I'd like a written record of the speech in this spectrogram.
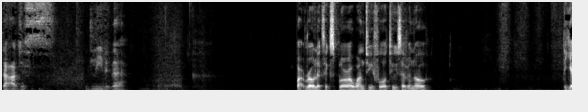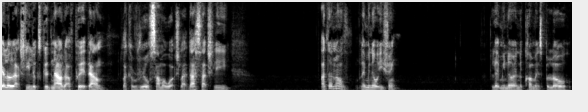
that I just would leave it there. But Rolex Explorer 124270. The yellow actually looks good now that I've put it down. Like a real summer watch. Like that's actually, I don't know. Let me know what you think. Let me know in the comments below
